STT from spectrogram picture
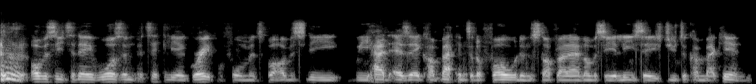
obviously today wasn't particularly a great performance, but obviously we had Eze come back into the fold and stuff like that, and obviously Olise is due to come back in.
